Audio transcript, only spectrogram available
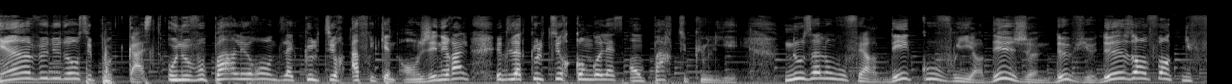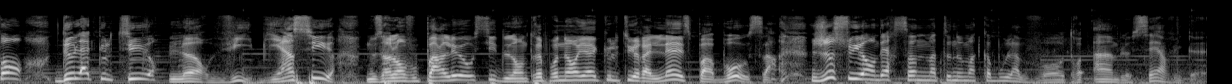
Bienvenue dans ce podcast où nous vous parlerons de la culture africaine en général et de la culture congolaise en particulier. Nous allons vous faire découvrir des jeunes, des vieux, des enfants qui font de la culture leur vie, bien sûr. Nous allons vous parler aussi de l'entrepreneuriat culturel, n'est-ce pas beau ça Je suis Anderson Matono Makabula, votre humble serviteur.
